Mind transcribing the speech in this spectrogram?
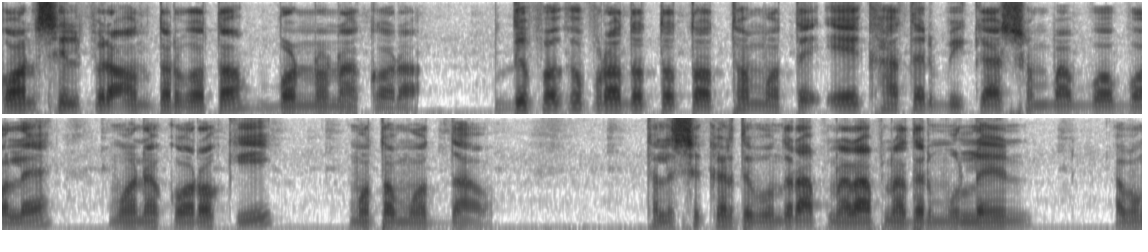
কোন শিল্পের অন্তর্গত বর্ণনা করা? উদ্দীপকে প্রদত্ত তথ্য মতে এই খাতের বিকাশ সম্ভাব্য বলে মনে করো কি? মতামত দাও। তাহলে শিক্ষার্থী বন্ধুরা, আপনারা আপনাদের মূল্যায়ন এবং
